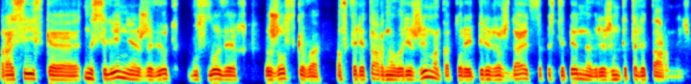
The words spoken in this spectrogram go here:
российское население живет в условиях жесткого авторитарного режима который перерождается постепенно в режим тоталитарный и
